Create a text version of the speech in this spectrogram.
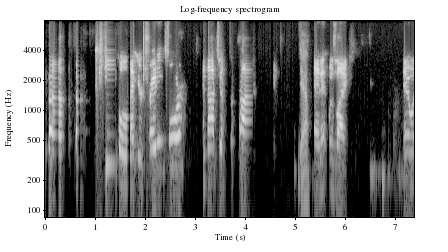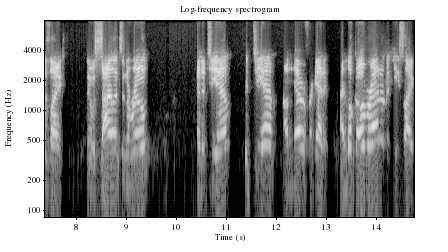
about the people that you're trading for, and not just the product. Yeah. And it was like, it was like, there was silence in the room, and the GM, the GM, I'll never forget it. I look over at him, and he's like,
